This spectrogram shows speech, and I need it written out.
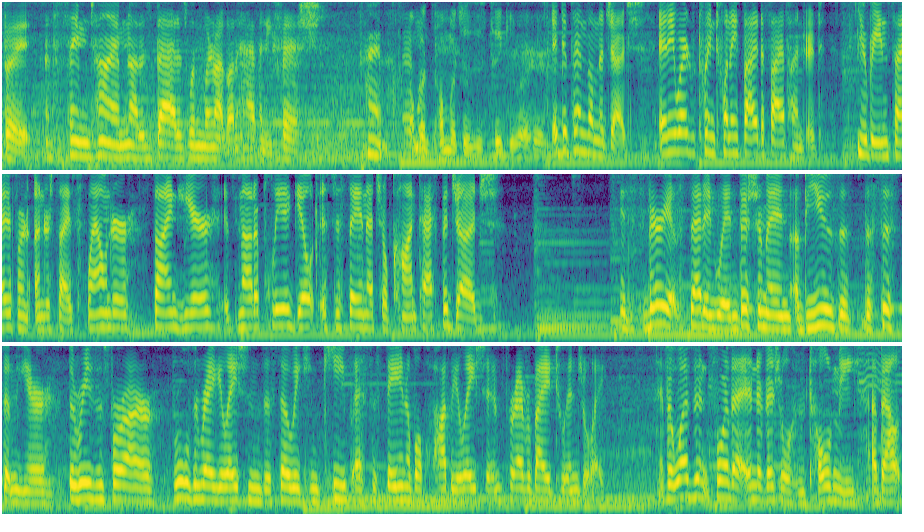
but at the same time, not as bad as when we're not going to have any fish. All right. How much, how much is this ticket right here? It depends on the judge. Anywhere between 25 to 500. You're being cited for an undersized flounder. Sign here. It's not a plea of guilt. It's just saying that you'll contact the judge. It's very upsetting when fishermen abuse the, the system here. The reasons for our rules and regulations is so we can keep a sustainable population for everybody to enjoy. If it wasn't for that individual who told me about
